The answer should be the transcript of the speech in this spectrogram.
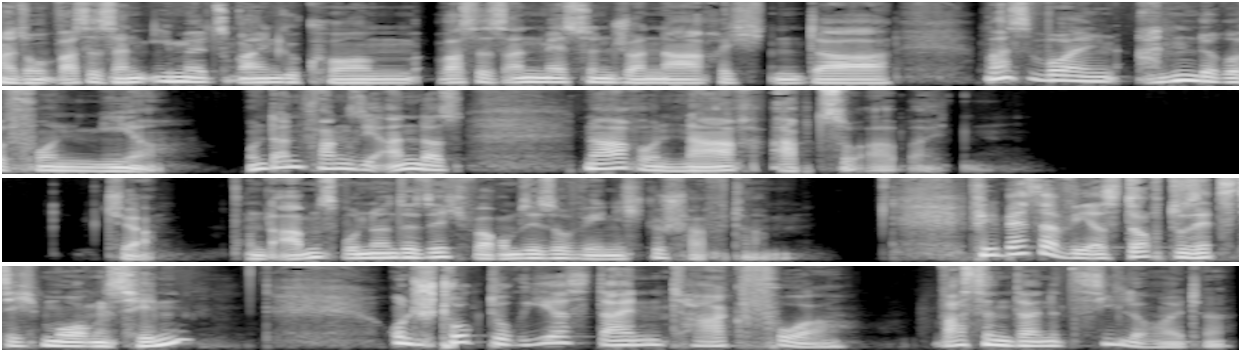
Also was ist an E-Mails reingekommen, was ist an Messenger-Nachrichten da, was wollen andere von mir? Und dann fangen sie an, das nach und nach abzuarbeiten. Tja, und abends wundern sie sich, warum sie so wenig geschafft haben. Viel besser wäre es doch, du setzt dich morgens hin und strukturierst deinen Tag vor. Was sind deine Ziele heute?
